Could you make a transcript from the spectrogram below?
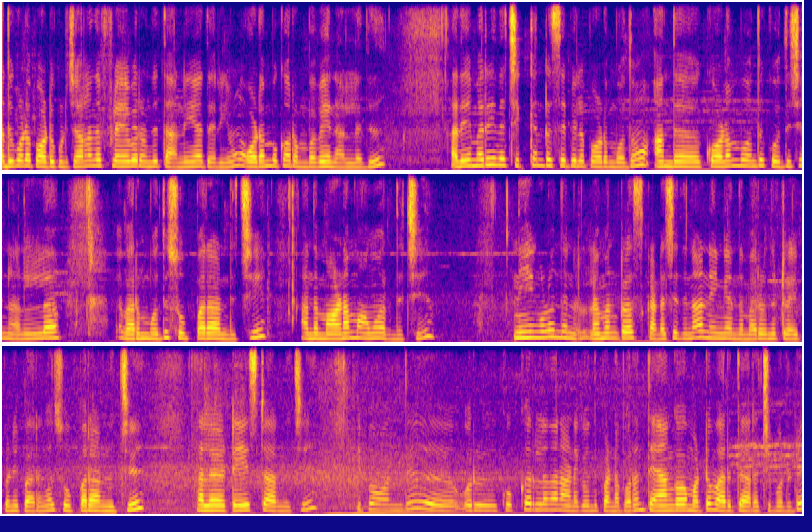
அது கூட போட்டு குடித்தாலும் அந்த ஃப்ளேவர் வந்து தனியாக தெரியும். உடம்புக்கும் ரொம்பவே நல்லது. அதே மாதிரி இந்த சிக்கன் ரெசிப்பியில் போடும்போதும் அந்த குழம்பு வந்து கொதித்து நல்லா வரும்போது சூப்பராக இருந்துச்சு. அந்த மணமாகவும் இருந்துச்சு. நீங்களும் இந்த லெமன் கிராஸ் கிடச்சிதுன்னா நீங்கள் இந்த மாதிரி வந்து ட்ரை பண்ணி பாருங்கள் சூப்பராக இருந்துச்சு. நல்ல டேஸ்ட்டாக இருந்துச்சு. இப்போ வந்து ஒரு குக்கரில் தான் நான் அன்றைக்கி வந்து பண்ண போகிறேன் தேங்காவை மட்டும் வறுத்து அரைச்சி போட்டுட்டு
